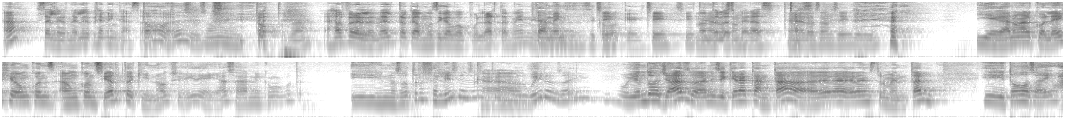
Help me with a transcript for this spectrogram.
¿Ah? Ese Leonel es bien engasado. Todos esos son top, ¿verdad? Ajá, pero Leonel toca música popular también. y También, entonces así sí, como que sí, sí, no te lo razón. esperas. Tienes razón, sí, sí, sí. y llegaron al colegio a un, con- a un concierto de Equinoccio ahí de jazz, a ver ni cómo puta. Y nosotros felices, los güiros ahí, oyendo jazz, ¿verdad? Ni siquiera cantaba, era, era instrumental. Y todos ahí, ¡guau!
